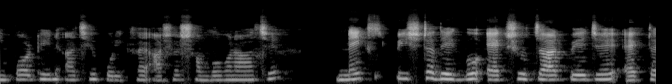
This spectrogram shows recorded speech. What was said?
ইম্পর্টেন্ট আছে, পরীক্ষায় আসার সম্ভাবনা আছে। নেক্সট পৃষ্ঠা দেখব, একশো চার পেজে একটা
